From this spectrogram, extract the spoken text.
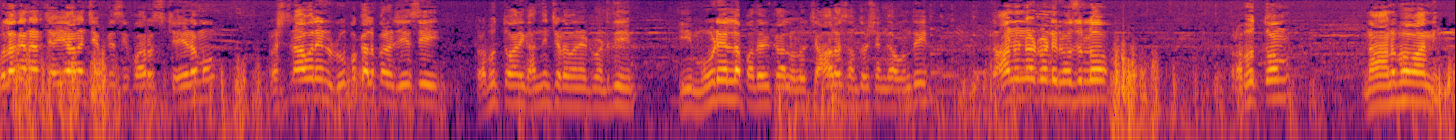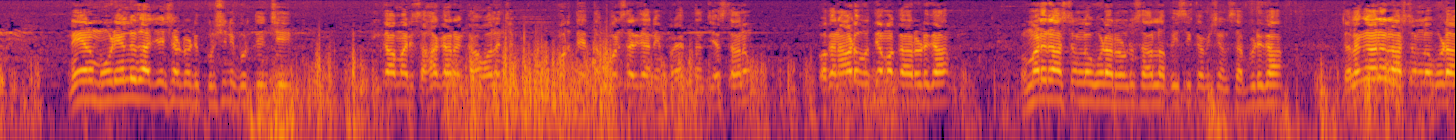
కులగణన చేయాలని చెప్పి సిఫారసు చేయడము ప్రశ్నావళిని రూపకల్పన చేసి ప్రభుత్వానికి అందించడం అనేటువంటిది ఈ మూడేళ్ళ పదవి కాలంలో చాలా సంతోషంగా ఉంది. రానున్నటువంటి రోజుల్లో ప్రభుత్వం నా అనుభవాన్ని నేను మూడేళ్ళుగా చేసినటువంటి కృషిని గుర్తించి ఇంకా మరి సహకారం కావాలని చెప్పి కోరితే తప్పనిసరిగా నేను ప్రయత్నం చేస్తాను. ఒకనాడు ఉద్యమకారుడిగా ఉమ్మడి రాష్ట్రంలో కూడా రెండు సార్లు బీసీ కమిషన్ సభ్యుడిగా తెలంగాణ రాష్ట్రంలో కూడా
